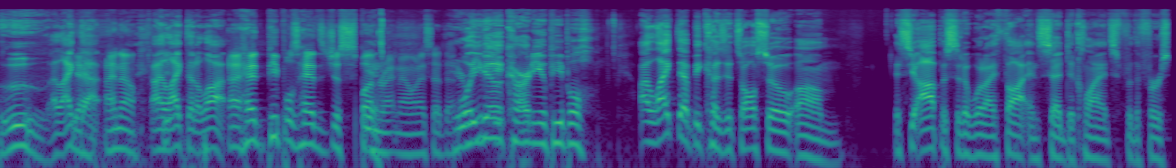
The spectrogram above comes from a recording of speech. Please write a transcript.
Ooh, I like Yeah, that. I know. I like that a lot. I had people's heads just spun right now when I said that. Here Well, we even go, it- cardio people. I like that because it's also um, it's the opposite of what I thought and said to clients for the first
